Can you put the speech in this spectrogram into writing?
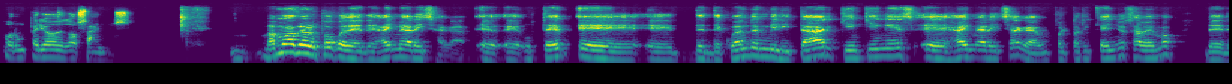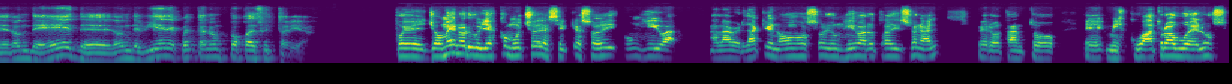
por un periodo de dos años. Vamos a hablar un poco de, Jaime Areizaga. Eh, eh, ¿Usted desde cuándo es militar? ¿Quién, quién es Jaime Areizaga? Un puertorriqueño, sabemos de, de dónde es, de dónde viene. Cuéntanos un poco de su historia pues yo me enorgullezco mucho de decir que soy un jíbaro. A la verdad que no soy un jíbaro tradicional, pero tanto eh, mis cuatro abuelos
